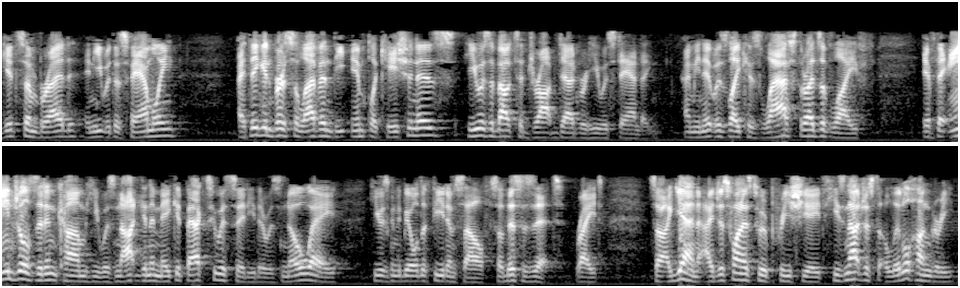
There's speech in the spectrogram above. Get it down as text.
get some bread, and eat with his family. I think in verse 11, the implication is he was about to drop dead where he was standing. I mean, it was like his last threads of life. If the angels didn't come, he was not going to make it back to his city. There was no way he was going to be able to feed himself. So this is it, right? So again, I just want us to appreciate he's not just a little hungry.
